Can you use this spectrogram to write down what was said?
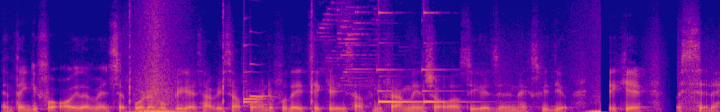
And thank you for all your love and support. I hope you guys have yourself a wonderful day. Take care of yourself and your family. Inshallah i'll see you guys in the next video. Take care. Wassalam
